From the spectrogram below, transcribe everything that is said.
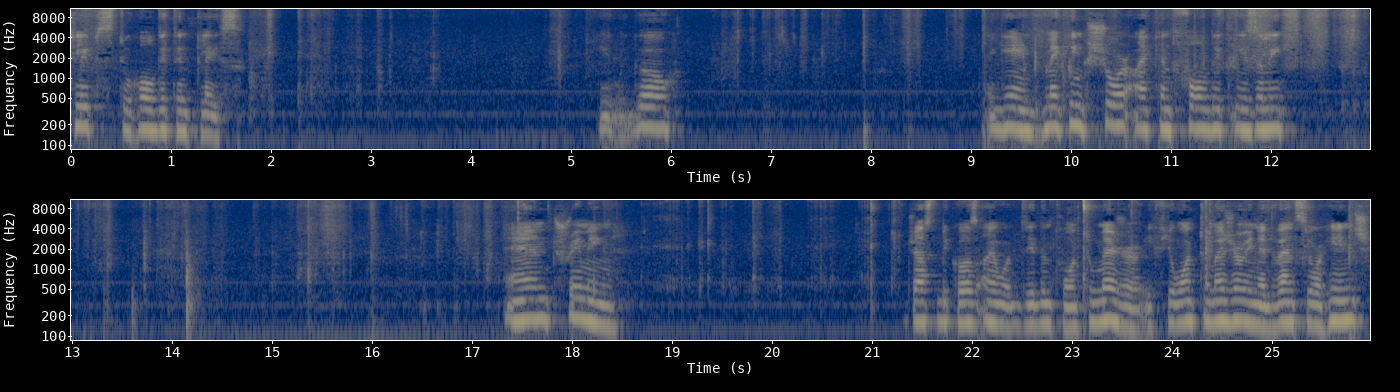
clips to hold it in place. Here we go. Again making sure I can fold it easily. And trimming just because I didn't want to measure. If you want to measure in advance your hinge,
